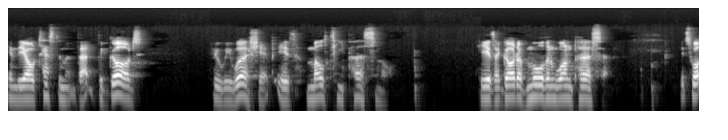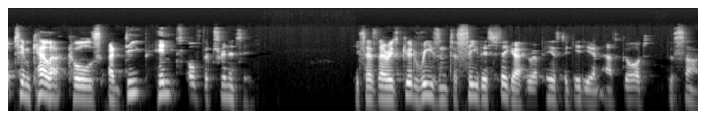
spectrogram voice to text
in the Old Testament that the God who we worship is multi personal. He is a God of more than one person. It's what Tim Keller calls a deep hint of the Trinity. He says there is good reason to see this figure who appears to Gideon as God the Son,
